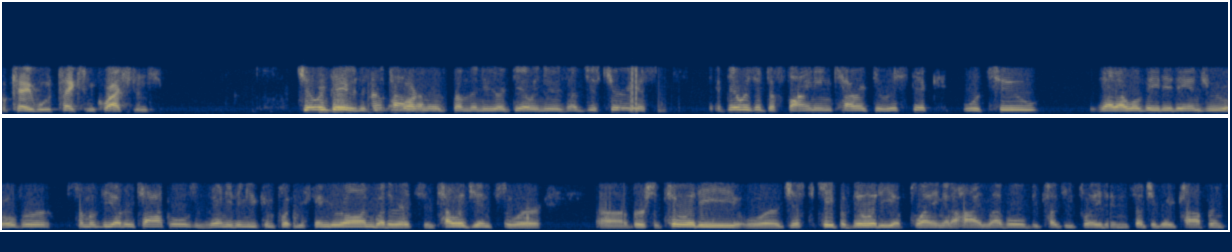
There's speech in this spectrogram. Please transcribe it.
Okay, we'll take some questions. Joe and Dave, this is Pat Leonard from the New York Daily News. I'm just curious if there was a defining characteristic or two that elevated Andrew over some of the other tackles. Is there anything you can put your finger on, whether it's intelligence or uh, versatility or just capability of playing at a high level because he played in such a great conference?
